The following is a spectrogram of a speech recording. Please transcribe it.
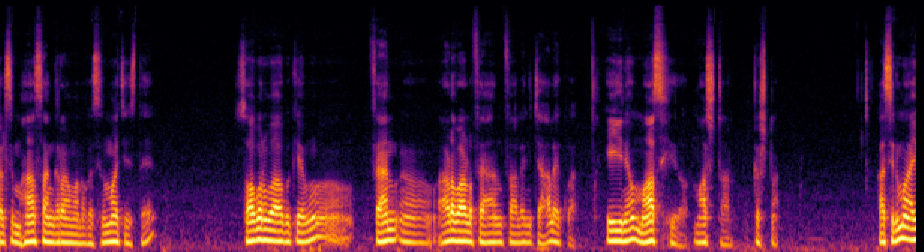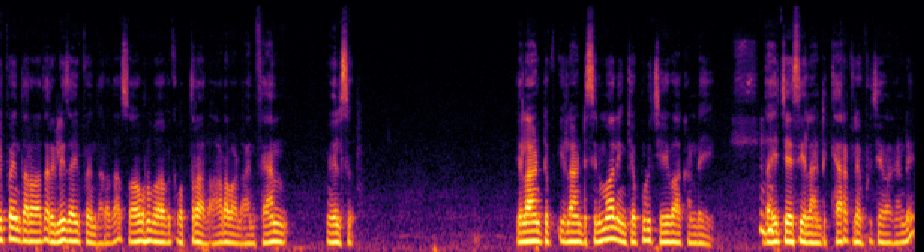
కలిసి మహాసంగ్రామ్ అని ఒక సినిమా చేస్తే శోభన్ బాబుకేమో ఫ్యాన్ ఆడవాళ్ళ ఫ్యాన్ ఫాలోయింగ్ చాలా ఎక్కువ. ఈయనేమో mass hero mass star Krishna. ఆ సినిమా అయిపోయిన తర్వాత రిలీజ్ అయిపోయిన తర్వాత శోభన్ బాబుకి ఉత్తరాలు ఆడవాళ్ళు ఆయన ఫ్యాన్ మెయిల్స్ ఇలాంటి ఇలాంటి సినిమాలు ఇంకెప్పుడు చేయవాకండి. దయచేసి ఇలాంటి క్యారెక్టర్లు ఎప్పుడు చేయవాకండి.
